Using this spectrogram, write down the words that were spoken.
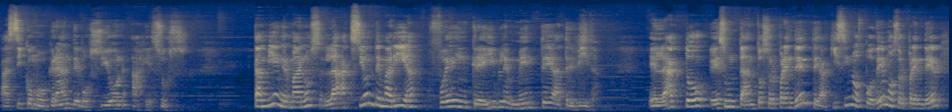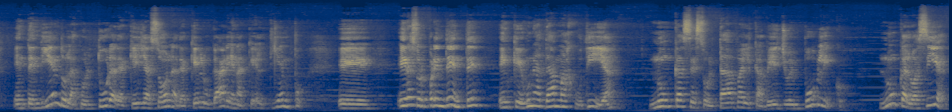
así como gran devoción a Jesús. También, hermanos, la acción de María fue increíblemente atrevida. El acto es un tanto sorprendente. Aquí sí nos podemos sorprender entendiendo la cultura de aquella zona, de aquel lugar en aquel tiempo. Eh, era sorprendente en que una dama judía nunca se soltaba el cabello en público, nunca lo hacía.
